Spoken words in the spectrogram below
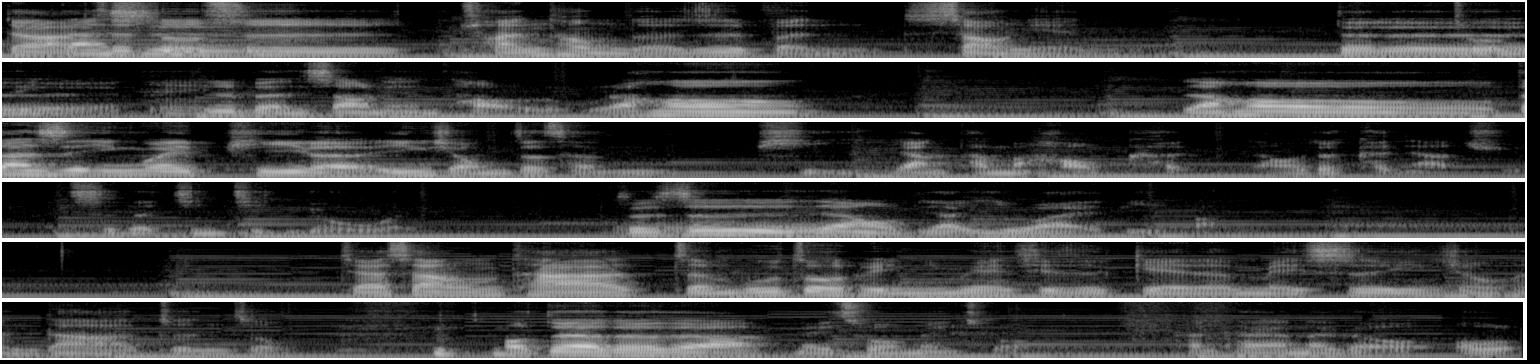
对啊，这都是传统的日本少年，对对对对对，日本少年套路。然后，然后，但是因为披了英雄这层皮，让他们好啃，然后就啃下去，吃的津津有味。这是让我比较意外的地方。加上他整部作品里面，其实给了美式英雄很大的尊重。哦，对啊，对啊，对啊，没错，没错。看看那个欧欧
